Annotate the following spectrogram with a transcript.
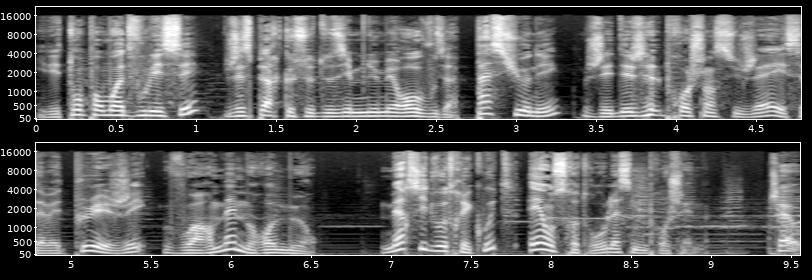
Il est temps pour moi de vous laisser. J'espère que ce deuxième numéro vous a passionné. J'ai déjà le prochain sujet et ça va être plus léger, voire même remuant. Merci de votre écoute et on se retrouve la semaine prochaine. Ciao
